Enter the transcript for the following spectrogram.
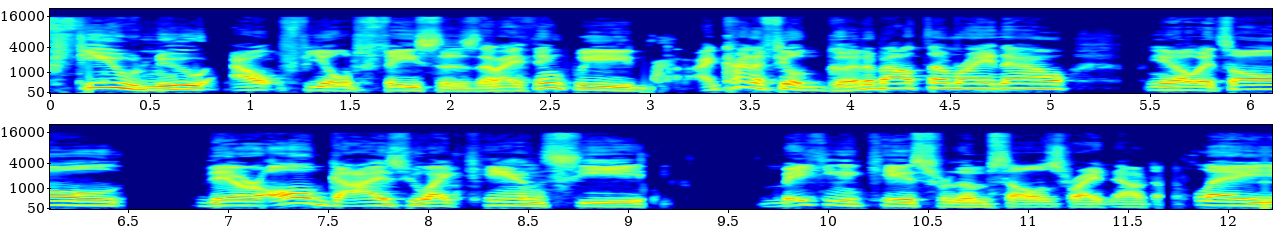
few new outfield faces, and I think we I kind of feel good about them right now. You know, it's all they're all guys who I can see making a case for themselves right now to play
